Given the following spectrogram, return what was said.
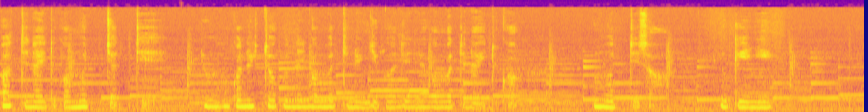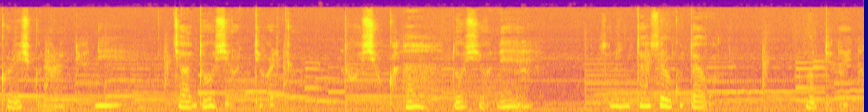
張ってないとか思っちゃってでも他の人はこんなに頑張ってるのに自分は全然頑張ってないとか思ってさ余計に苦しくなるんだよね。じゃあどうしろって言われてもどうしようかな。どうしようね。それに対する答えは持ってないな。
